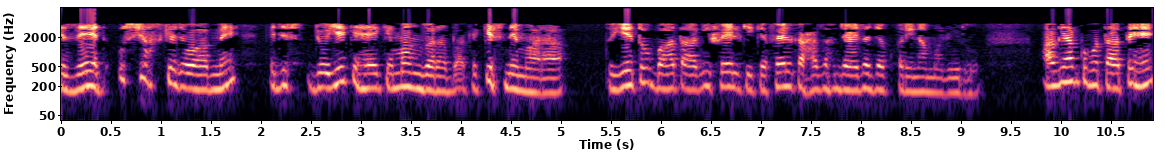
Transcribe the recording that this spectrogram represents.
زید اس شخص کے جواب میں جس جو یہ کہے کہ من ضربا کہ کس نے مارا۔ تو یہ تو بات آگی فیل کی کہ فیل کا حذف جائزہ جب کرینہ موجود ہو۔ آگے آپ کو بتاتے ہیں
